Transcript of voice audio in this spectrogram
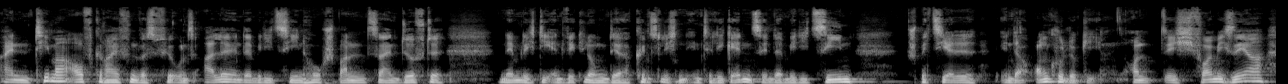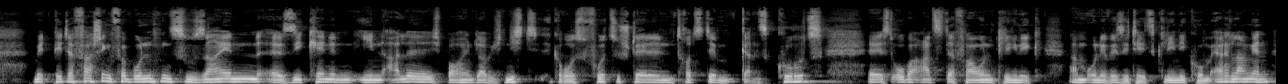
ein Thema aufgreifen, was für uns alle in der Medizin hochspannend sein dürfte, nämlich die Entwicklung der künstlichen Intelligenz in der Medizin, speziell in der Onkologie. Und ich freue mich sehr, mit Peter Fasching verbunden zu sein. Äh, Sie kennen ihn alle. Ich brauche ihn, glaube ich, nicht groß vorzustellen. Trotzdem ganz kurz. Er ist Oberarzt der Frauenklinik am Universitätsklinikum Erlangen,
